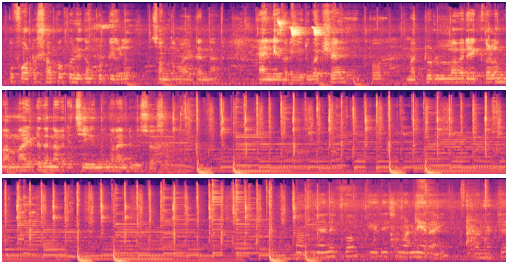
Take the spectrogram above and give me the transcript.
ഇപ്പോൾ ഫോട്ടോഷോപ്പൊക്കെ ഒരുവിധം കുട്ടികൾ സ്വന്തമായിട്ട് തന്നെ ഹാൻഡിൽ ചെയ്ത് തുടങ്ങി. ഒരു പക്ഷേ ഇപ്പോൾ മറ്റുള്ളവരെക്കാളും നന്നായിട്ട് തന്നെ അവർ ചെയ്യുന്നു എന്നാണ് എന്റെ വിശ്വാസം. ഞാനിപ്പം ഏകദേശം വൺ ഇയറായി വന്നിട്ട്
